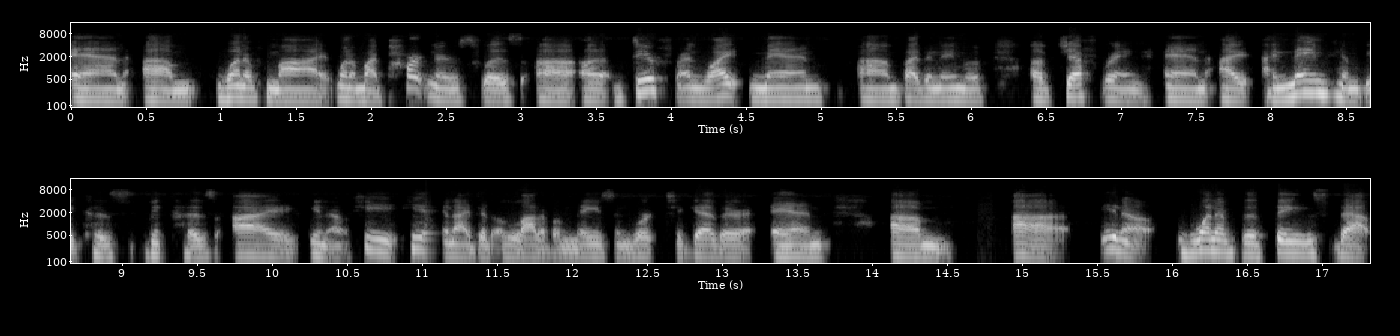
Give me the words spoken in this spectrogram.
And um, one of my one of my partners was uh, a dear friend white man um, by the name of, of Jeff Ring, and I, I name him because because I you know he he and I did a lot of amazing work together, and um, uh, you know one of the things that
